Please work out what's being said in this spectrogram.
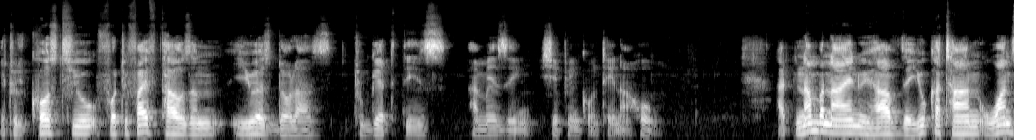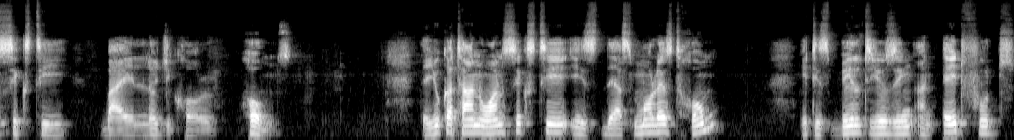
It will cost you 45,000 US dollars to get this amazing shipping container home. At number 9, we have the Yucatan 160 by Logical Homes. The Yucatan 160 is their smallest home. It is built using an 8 foot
